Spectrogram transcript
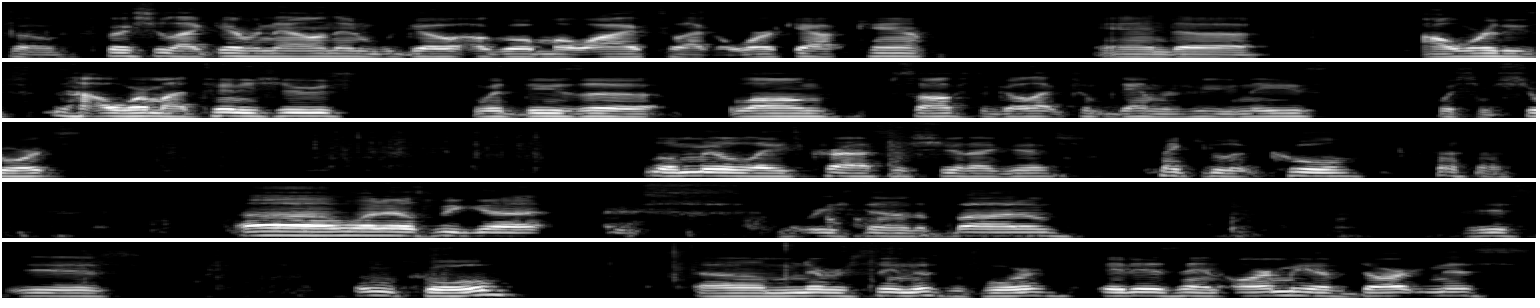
So, especially like every now and then we go, I'll go with my wife to like a workout camp. And, uh, I'll wear these. I'll wear my tennis shoes with these uh long socks to go like to damn to your knees with some shorts. Little middle-aged crisis shit, I guess. Make you look cool. uh, what else we got? Let's reach down to the bottom. This is oh cool. Um, never seen this before. It is an Army of Darkness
